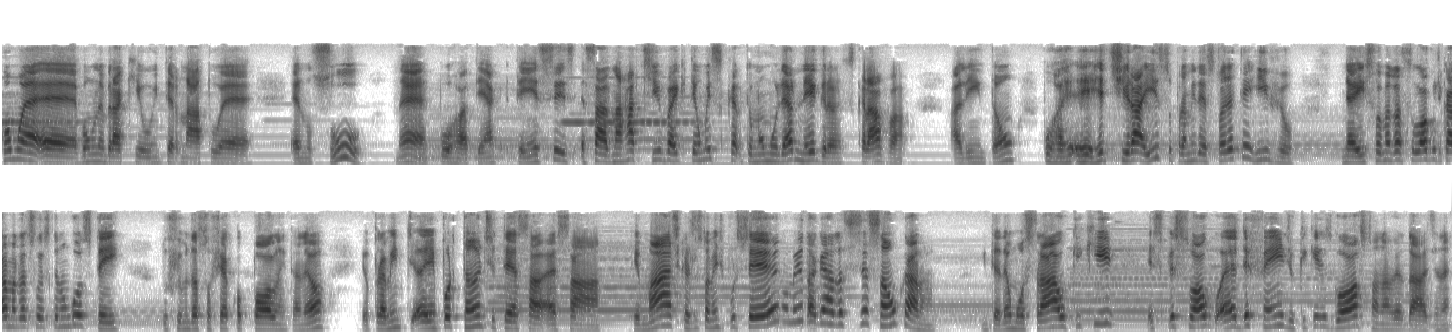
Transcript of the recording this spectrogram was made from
Como é, é, vamos lembrar que o internato é, é no sul, né? Porra, tem, tem esse, essa narrativa aí que tem uma, tem uma mulher negra escrava ali. Então, porra, retirar isso para mim da história é terrível. Né? Isso foi uma das, logo de cara, uma das coisas que eu não gostei do filme da Sofia Coppola, entendeu? Eu, para mim é importante ter essa, essa temática justamente por ser no meio da Guerra da Secessão, cara. Entendeu? Mostrar o que que esse pessoal é, defende, o que que eles gostam, na verdade, né?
